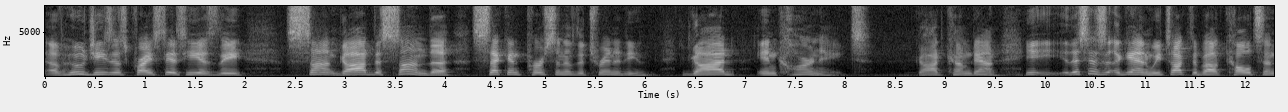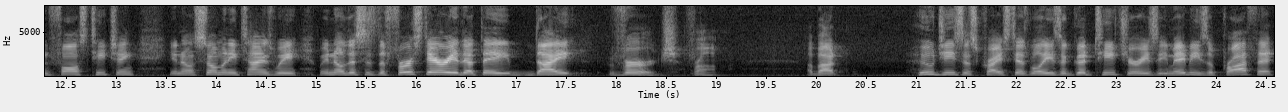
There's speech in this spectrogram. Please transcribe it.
of who Jesus Christ is. He is the Son, God the Son, the second person of the Trinity. God incarnate. God come down. This is, again, we talked about cults and false teaching. You know, so many times we, we know this is the first area that they diverge from about who Jesus Christ is. Well, he's a good teacher. He's, maybe he's a prophet.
